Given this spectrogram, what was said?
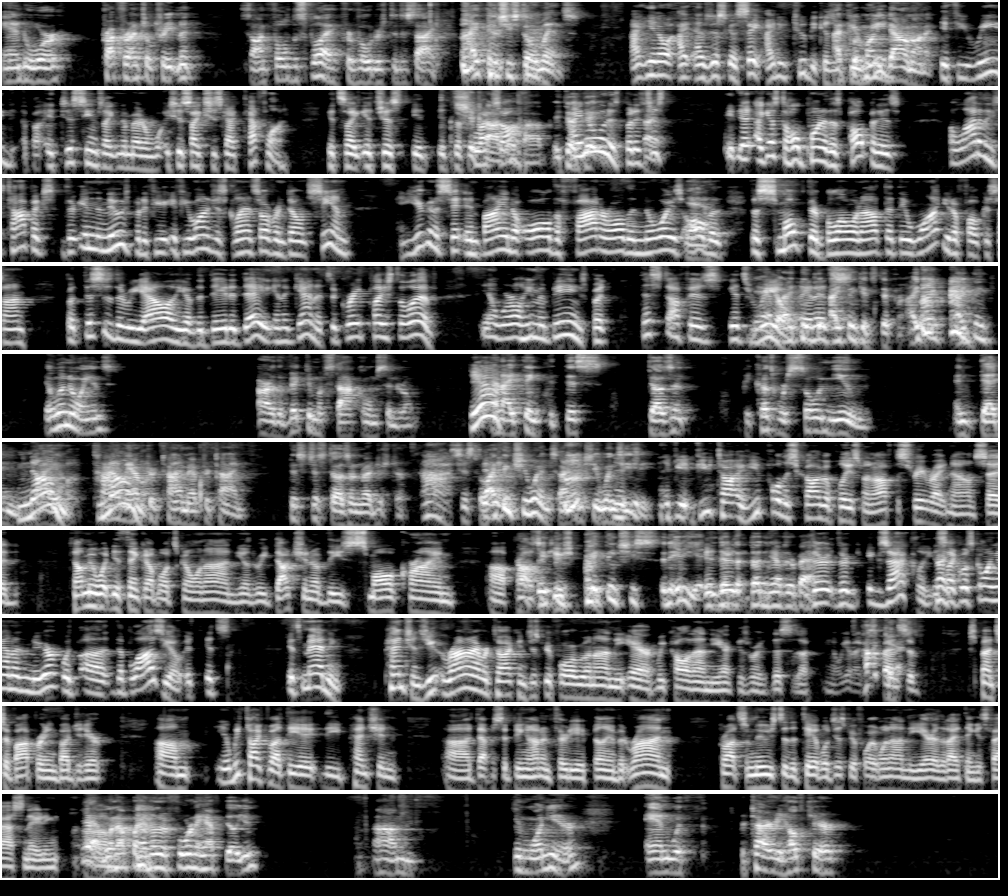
and or preferential treatment is on full display for voters to decide. I think she still wins. I, you know, I, I was just going to say I do too because I'd put money read, down on it. If you read about, it just seems like no matter what, it's just like she's got Teflon. It's like it's just it it deflects Chicago, off. It- I know it- it is, but it's right. just. It, I guess the whole point of this pulpit is a lot of these topics they're in the news, but if you if you want to just glance over and don't see them, you're going to sit and buy into all the fodder, all the noise, all the the smoke they're blowing out that they want you to focus on. But this is the reality of the day to day, and again, it's a great place to live. You know, we're all human beings, but this stuff is it's Yeah, real, I think it's I think it's different. I think I think Illinoisans are the victim of Stockholm syndrome, yeah. and I think that this doesn't because we're so immune and deadened, Numb. time Numb. after time after time. This just doesn't register. ah, it's just So I think she wins. I think she wins if, easy. If you if you talk if you pulled a Chicago policeman off the street right now and said, "Tell me what you think of what's going on," you know, the reduction of these small crime uh, Oh, they, think, they think she's an idiot It- that there's- doesn't have their back. They're they're exactly. It's Right. like what's going on in New York with uh, De Blasio. It, it's it's maddening. Pensions. You, Ron and I were talking just before we went on the air. We call it on the air because we're this is a you know we have an Podcast. expensive expensive operating budget here. Um, you know we talked about the the pension uh, deficit being 138 billion, but Ron brought some news to the table just before we went on the air that I think is fascinating. Yeah, Um, it went up by another four and a half billion um, in one year, and with retiree health care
